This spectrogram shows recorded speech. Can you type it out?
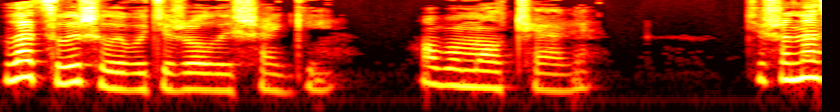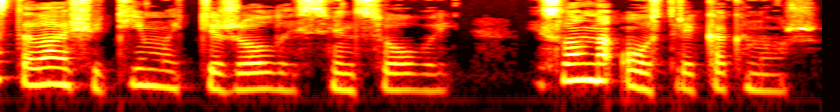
Влад слышал его тяжелые шаги. Оба молчали. Тишина стала ощутимой, тяжелой, свинцовой и словно острой, как нож.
